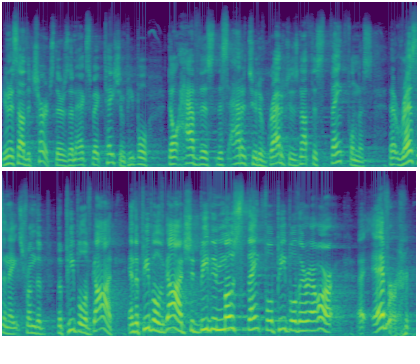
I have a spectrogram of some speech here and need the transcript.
Even inside the church, there's an expectation. People don't have this, this attitude of gratitude. There's not this thankfulness that resonates from the, the people of God. And the people of God should be the most thankful people there are uh, ever.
